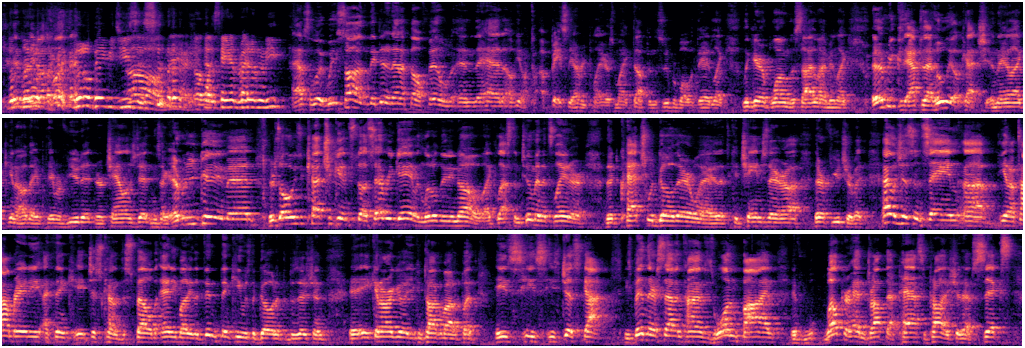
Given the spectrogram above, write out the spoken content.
little, little, baby Jesus oh, man. Oh, had his hand right underneath. Absolutely. We saw they did an NFL film, and they had uh, you know basically every player's mic'd up in the Super Bowl, but they had like LeGarrette Blount on the sideline being like every cause after that Julio catch, and they like you know they they reviewed it or challenged it, and he's like every game, man, there's always a catch against us every game, and little did he know, like less than two minutes later, the catch would go their way, that could change their uh, their future, but that was just insane. Uh, you know, Tom Brady, I think it just kind of dispelled anybody that didn't think he was the goat at the position. You can argue it, you can talk about it, but he's he's he's just got. He's been there seven times. He's won five. If Welker hadn't dropped that pass, he probably should have six.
